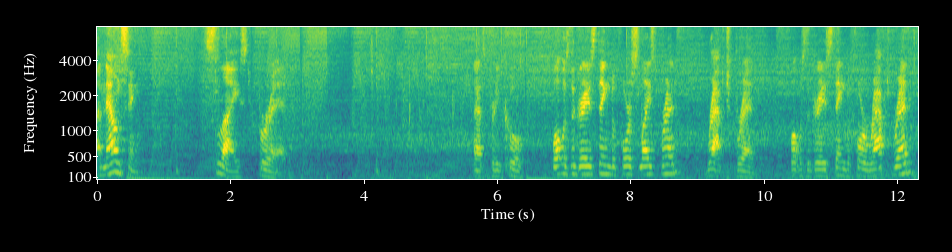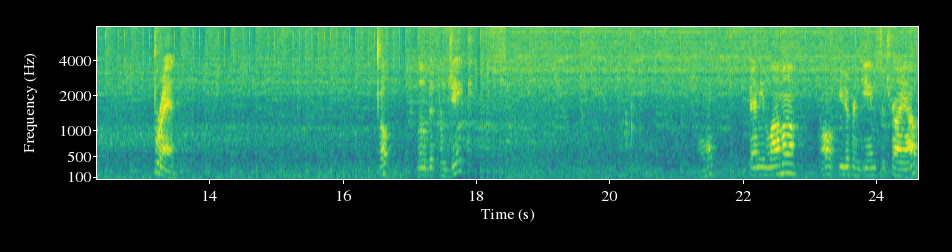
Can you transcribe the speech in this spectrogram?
announcing sliced bread. That's pretty cool. What was the greatest thing before sliced bread? Wrapped bread. What was the greatest thing before wrapped bread? Bread. Oh, a little bit from Jake. Oh, Benny Llama. Oh, a few different games to try out.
